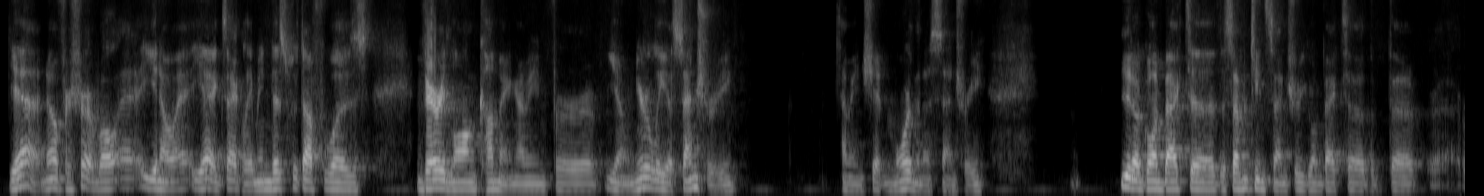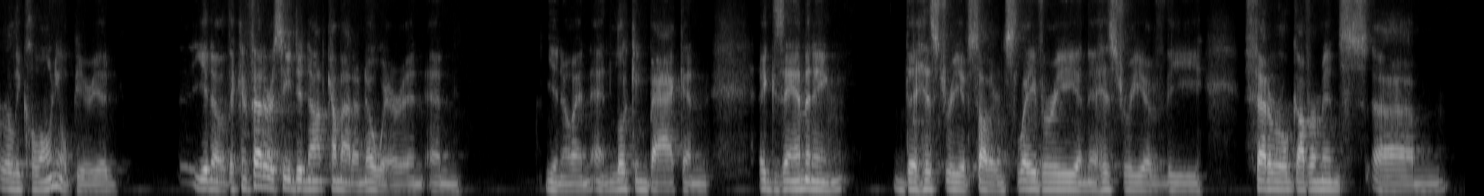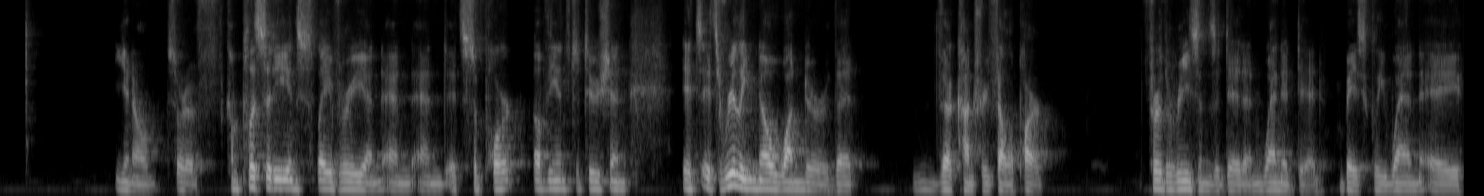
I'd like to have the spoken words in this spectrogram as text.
yeah no for sure. Well uh, you know uh, yeah exactly. I mean this stuff was very long coming. I mean for you know nearly a century i mean shit more than a century you know going back to the 17th century going back to the, the early colonial period you know the confederacy did not come out of nowhere and and you know, and and looking back and examining the history of Southern slavery and the history of the federal government's, um, you know, sort of complicity in slavery and and and its support of the institution, it's it's really no wonder that the country fell apart for the reasons it did and when it did. Basically, when a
